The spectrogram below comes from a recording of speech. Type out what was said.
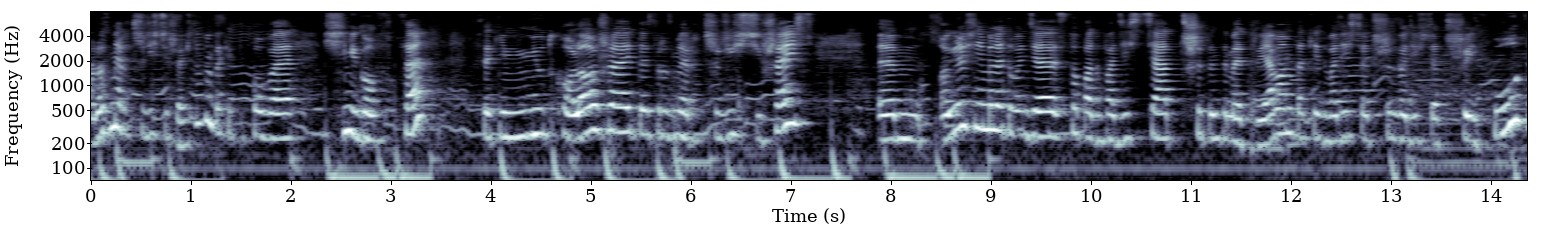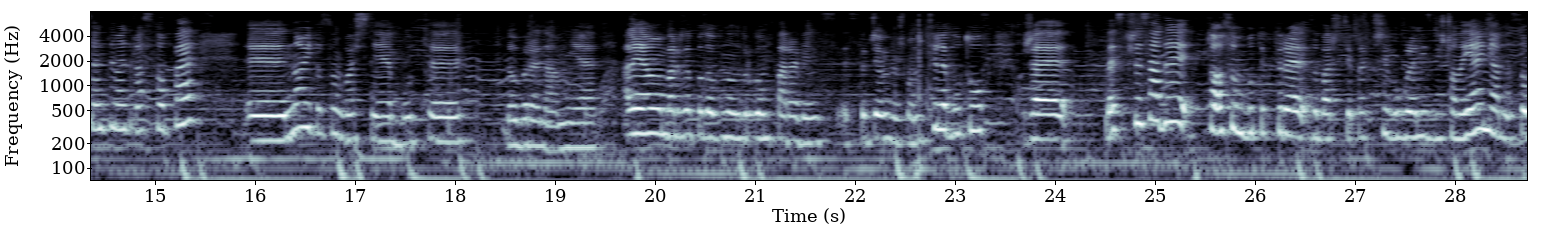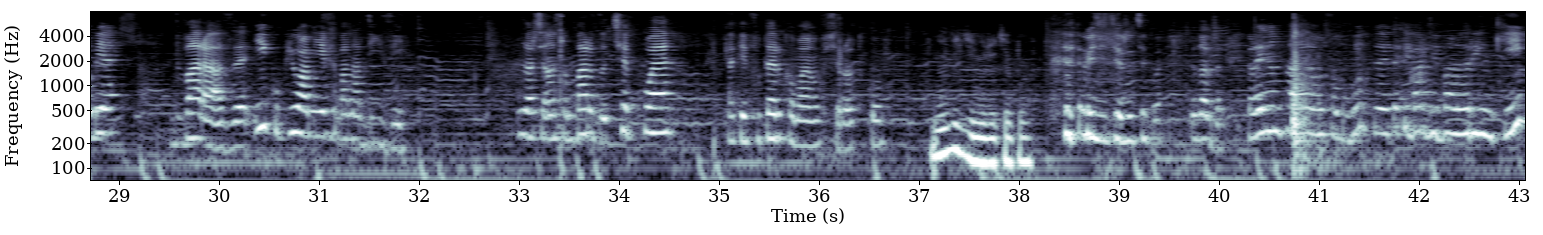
Rozmiar 36. To są takie typowe śniegowce w takim nude kolorze. To jest rozmiar 36. Ym, o ile się nie mylę, to będzie stopa 23 cm. Ja mam takie 23-23,5 cm stopę. Yy, no i to są właśnie buty dobre na mnie. Ale ja mam bardzo podobną drugą parę, więc stwierdziłam, że już mam tyle butów, że bez przesady to są buty, które zobaczcie praktycznie w ogóle nie zniszczone. Ja je miałam na sobie dwa razy i kupiłam je chyba na Dizzy. Zobaczcie, one są bardzo ciepłe. Takie futerko mają w środku. No widzimy, że ciepło. Widzicie, że ciepłe. No dobrze. Kolejną parą są buty, takie bardziej balerinki. yy,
